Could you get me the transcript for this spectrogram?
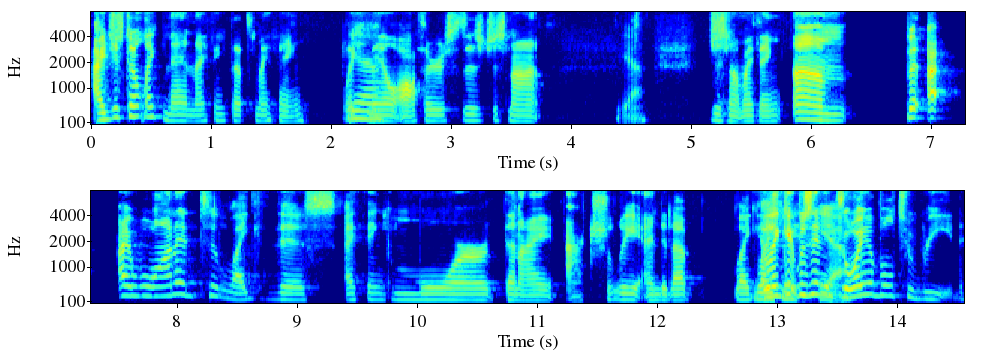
I just don't like men. I think that's my thing. Like Yeah. male authors. is just not Yeah. just not my thing. Um, but I I wanted to like this. I think more than I actually ended up like. like Liking- it was yeah. enjoyable to read.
